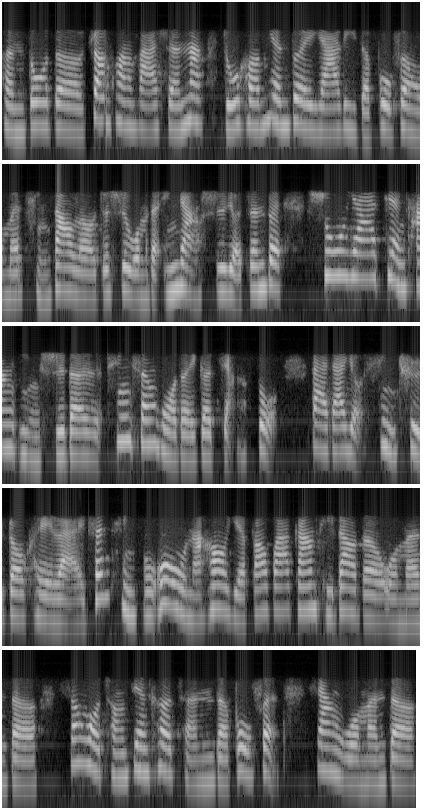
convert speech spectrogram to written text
很多的状况发生，那如何面对压力的部分，我们请到了就是我们的营养师，有针对舒压健康饮食的新生活的一个讲座，大家有兴趣都可以来申请服务，然后也包括刚提到的我们的生活重建课程的部分，像我们的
